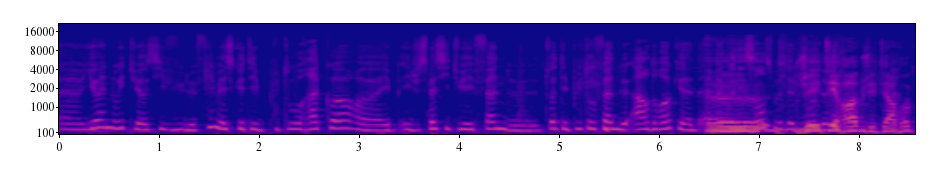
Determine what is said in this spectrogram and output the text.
Euh, Johan, oui, tu as aussi vu le film. Est-ce que tu es plutôt raccord euh, et, je je sais pas si tu es fan de. Toi, tu es plutôt fan de hard rock, à ma euh, connaissance J'ai été rap, j'ai été hard rock.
